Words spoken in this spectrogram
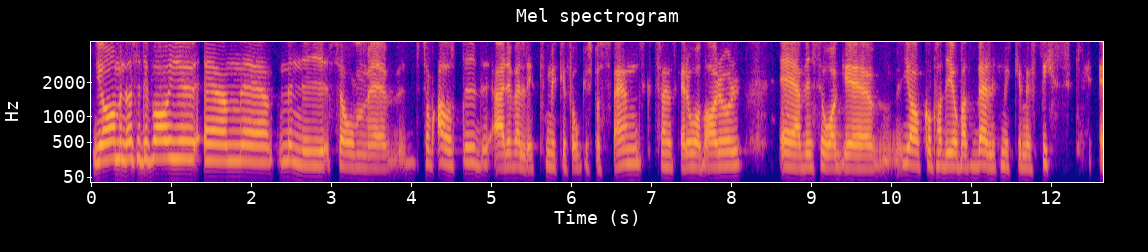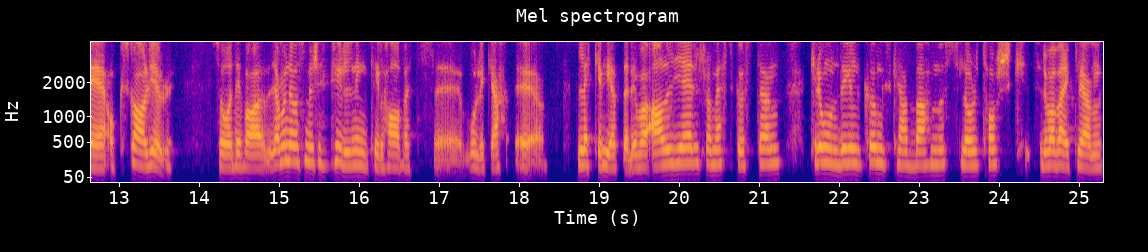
Ja, men alltså det var ju en eh, meny som, eh, som alltid är det väldigt mycket fokus på svenskt, svenska råvaror. Eh, vi såg, eh, Jakob hade jobbat väldigt mycket med fisk eh, och skaldjur. Så det var, ja, men det var som en hyllning till havets eh, olika eh, läckerheter. Det var alger från västkusten, krondill, kungskrabba, musslor, torsk. Så det var verkligen,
